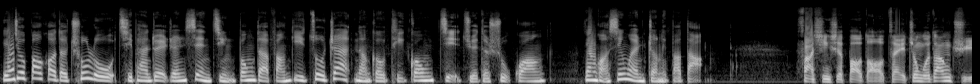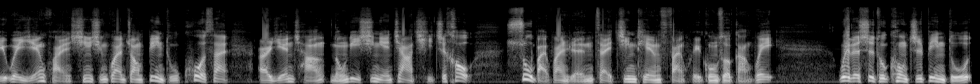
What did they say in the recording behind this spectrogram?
研究报告的出炉，期盼对人线紧绷的防疫作战能够提供解决的曙光。央广新闻整理报道。法新社报道，在中国当局为延缓新型冠状病毒扩散而延长农历新年假期之后，数百万人在今天返回工作岗位。为了试图控制病毒，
